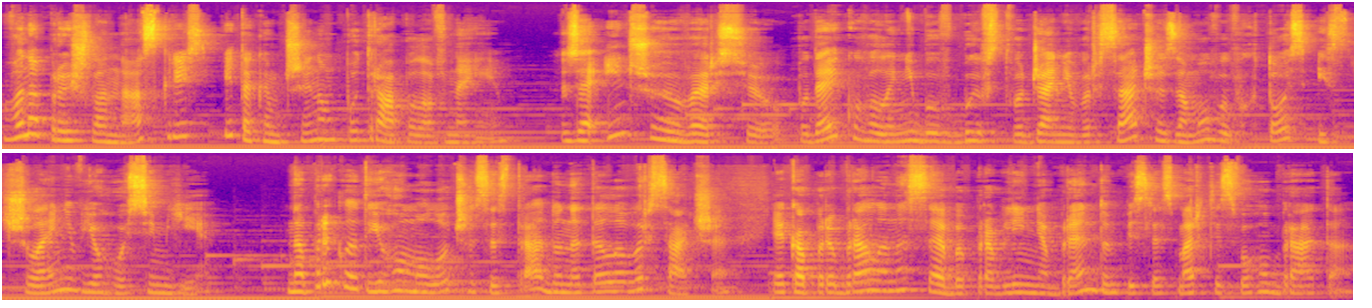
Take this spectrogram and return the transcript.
Вона пройшла наскрізь і таким чином потрапила в неї. За іншою версією, подейкували, ніби вбивство Джанні Версаче замовив хтось із членів його сім'ї. Наприклад, його молодша сестра Донателла Версаче, яка перебрала на себе правління брендом після смерті свого брата,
